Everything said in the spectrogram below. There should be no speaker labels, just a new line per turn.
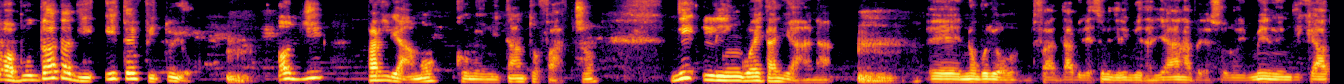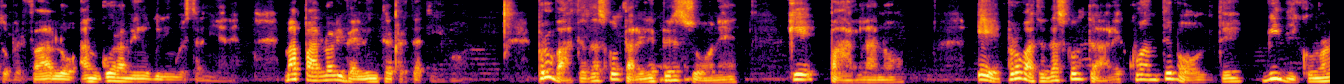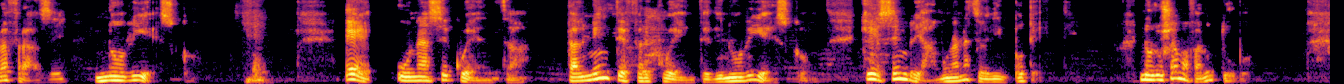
nuova puntata di It and Fit to You. Oggi parliamo, come ogni tanto faccio, di lingua italiana. E non voglio far, darvi lezioni di lingua italiana perché sono il meno indicato per farlo, ancora meno di lingue straniere, ma parlo a livello interpretativo. Provate ad ascoltare le persone che parlano e provate ad ascoltare quante volte vi dicono la frase non riesco è una sequenza talmente frequente di non riesco che sembriamo una nazione di impotenti. Non riusciamo a fare un tubo.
